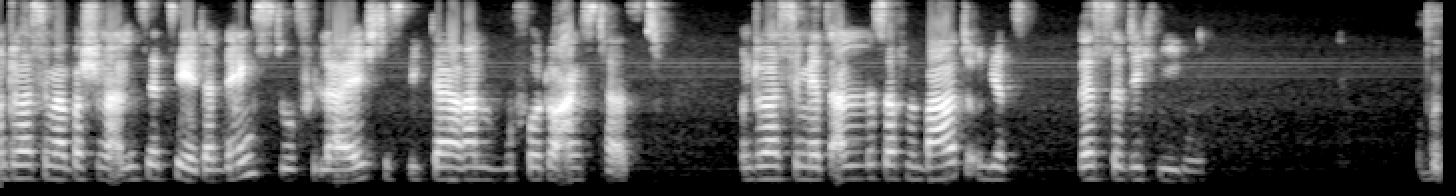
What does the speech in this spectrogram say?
Und du hast ihm aber schon alles erzählt. Dann denkst du vielleicht, es liegt daran, wovor du Angst hast. Und du hast ihm jetzt alles auf dem Bart und jetzt lässt er dich liegen. Aber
